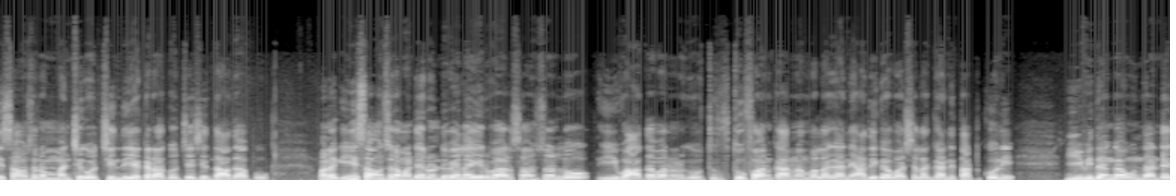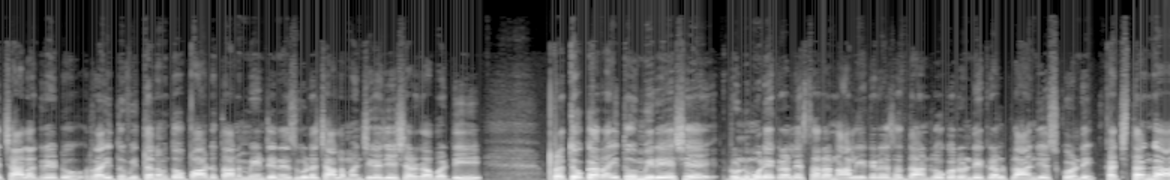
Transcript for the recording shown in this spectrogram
ఈ సంవత్సరం మంచిగా వచ్చింది. ఎకరాకు వచ్చేసి దాదాపు మనకి ఈ సంవత్సరం అంటే రెండు వేల ఇరవై ఆరు సంవత్సరంలో ఈ వాతావరణ తుఫాన్ కారణం వల్ల కానీ అధిక వర్షాలకు కానీ తట్టుకొని ఈ విధంగా ఉందంటే చాలా గ్రేటు. రైతు విత్తనంతో పాటు తాను మెయింటెనెన్స్ కూడా చాలా మంచిగా చేశాడు కాబట్టి ప్రతి ఒక్క రైతు మీరు వేసే రెండు మూడు ఎకరాలు వేస్తారా నాలుగు ఎకరాలు వేస్తారా దాంట్లో ఒక రెండు ఎకరాలు ప్లాన్ చేసుకోండి. ఖచ్చితంగా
